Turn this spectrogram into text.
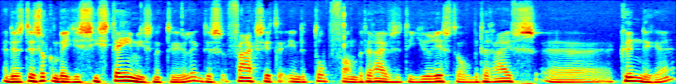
En dus het is ook een beetje systemisch natuurlijk. Dus vaak zitten in de top van bedrijven zitten juristen of bedrijfskundigen.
